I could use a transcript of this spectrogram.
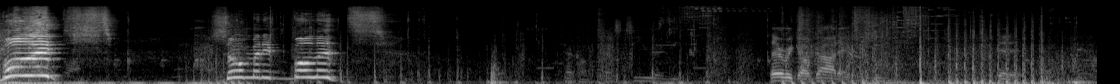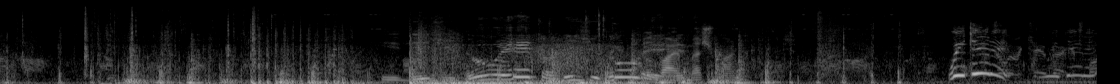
Bullets! So many bullets! There we go. Got it. Did it. Did you do it or did you do Okay, buy a it? mesh mine. We did it! We did it!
